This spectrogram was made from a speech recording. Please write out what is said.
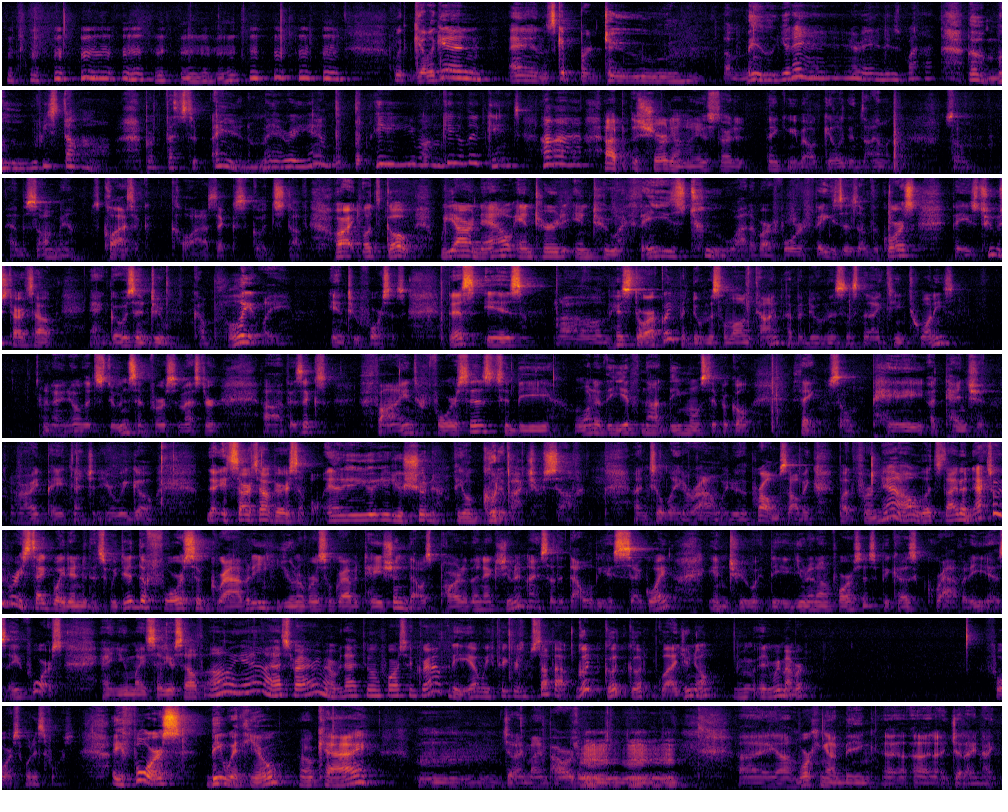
With Gilligan and Skipper too. The millionaire and his wife, the movie star, Professor Anna Mary, and here on Gilligan's Island. I put the shirt on and I just started thinking about Gilligan's Island. So, had the song, man. It's classic. Classics, good stuff. All right, let's go. We are now entered into phase two out of our four phases of the course. Phase two starts out and goes into completely into forces. This is um, historically, been doing this a long time. I've been doing this since the 1920s. And I know that students in first semester uh, physics find forces to be one of the, if not the most difficult thing. So pay attention, all right? Pay attention, here we go. It starts out very simple, and you, you should feel good about yourself until later on we do the problem solving. But for now, let's dive in. Actually, we've already segued into this. We did the force of gravity, universal gravitation. That was part of the next unit, and I said that that will be a segue into the unit on forces because gravity is a force. And you might say to yourself, oh yeah, that's right, I remember that, doing force of gravity. Yeah, we figured some stuff out. Good, good, good. I'm glad you know. And remember, force, what is force? A force, be with you, okay? Mm Jedi mind powers. Mm, mm, mm. I am working on being a, a Jedi Knight.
